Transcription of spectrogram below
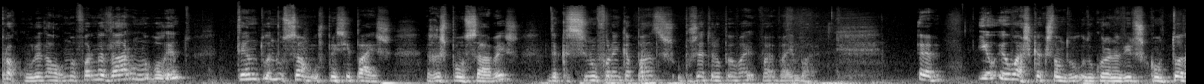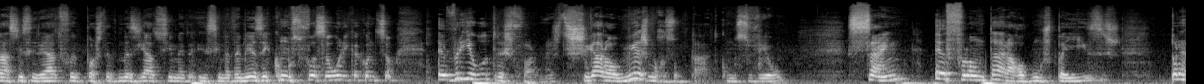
procura de alguma forma dar um novo alento, tendo a noção, os principais responsáveis, de que se não forem capazes, o projeto europeu vai, vai, vai embora. Uh, eu, eu acho que a questão do, do, coronavírus, com toda a sinceridade, foi posta demasiado cima, em cima da mesa e como se fosse a única condição. Haveria outras formas de chegar ao mesmo resultado, como se viu, sem afrontar alguns países para,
